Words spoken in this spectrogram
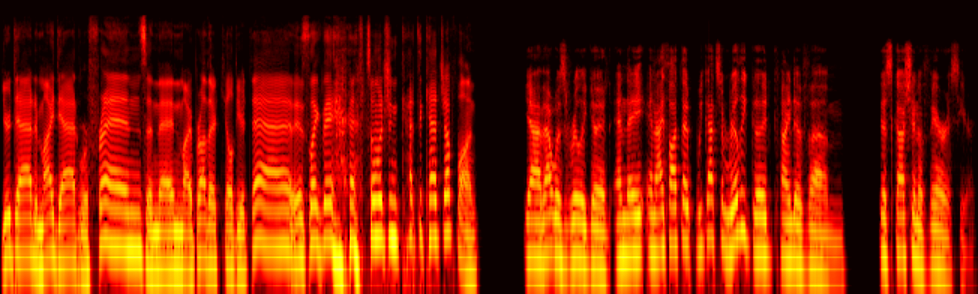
your dad and my dad were friends and then my brother killed your dad. It's like they had so much had to catch up on. Yeah, that was really good. And they and I thought that we got some really good kind of um discussion of Varys here.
